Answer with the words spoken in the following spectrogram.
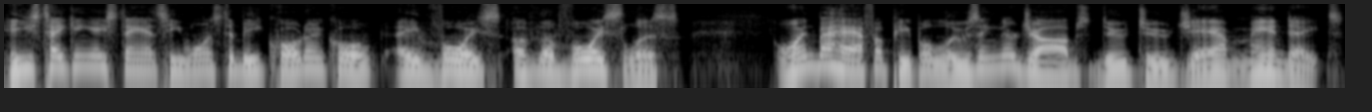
He's taking a stance. He wants to be, quote unquote, a voice of the voiceless on behalf of people losing their jobs due to jab mandates.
